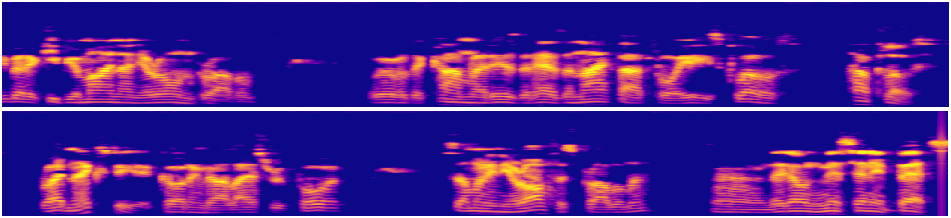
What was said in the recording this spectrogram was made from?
You better keep your mind on your own problem. Whoever the comrade is that has the knife out for you, he's close. How close? Right next to you, according to our last report. Someone in your office, probably. Uh, they don't miss any bets.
